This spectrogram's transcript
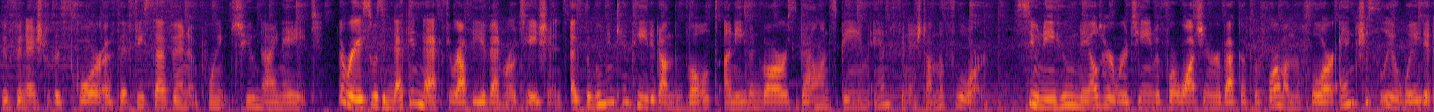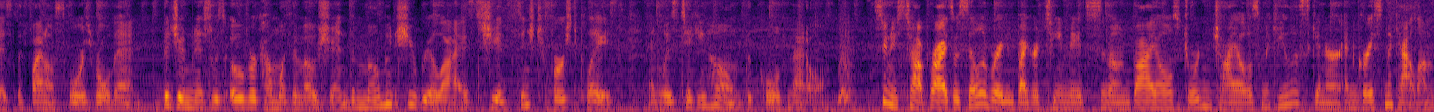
who finished with a score of 57.298. The race was neck and neck throughout the event rotations as the women competed on the vault, uneven bars, balance beam, and finished on the floor. Suni, who nailed her routine before watching Rebeca perform on the floor, anxiously awaited as the final scores rolled in. The gymnast was overcome with emotion the moment she realized she had cinched first place and was taking home the gold medal. Suni's top prize was celebrated by her teammates Simone Biles, Jordan Chiles, MyKayla Skinner, and Grace McCallum,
